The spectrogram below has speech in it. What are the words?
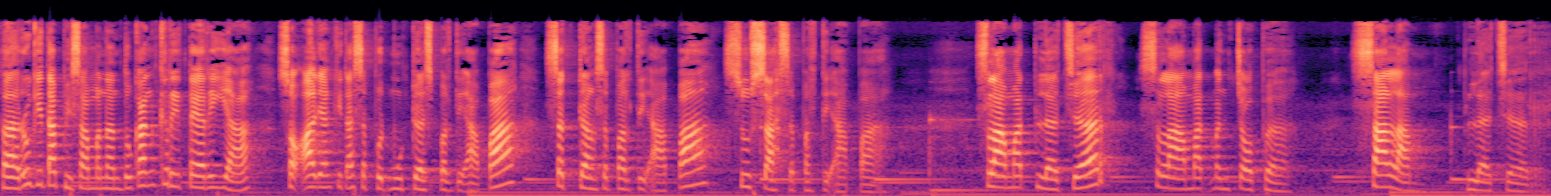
Baru kita bisa menentukan kriteria soal yang kita sebut mudah seperti apa, sedang seperti apa, susah seperti apa. Selamat belajar, selamat mencoba. Salam belajar.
